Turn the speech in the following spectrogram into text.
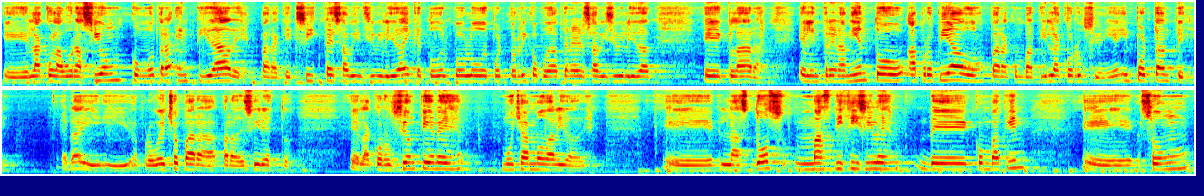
eh, la colaboración con otras entidades para que exista esa visibilidad y que todo el pueblo de Puerto Rico pueda tener esa visibilidad eh, clara. El entrenamiento apropiado para combatir la corrupción. Y es importante, Y, aprovecho para, decir esto. Eh, la corrupción tiene muchas modalidades. las dos más difíciles de combatir son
